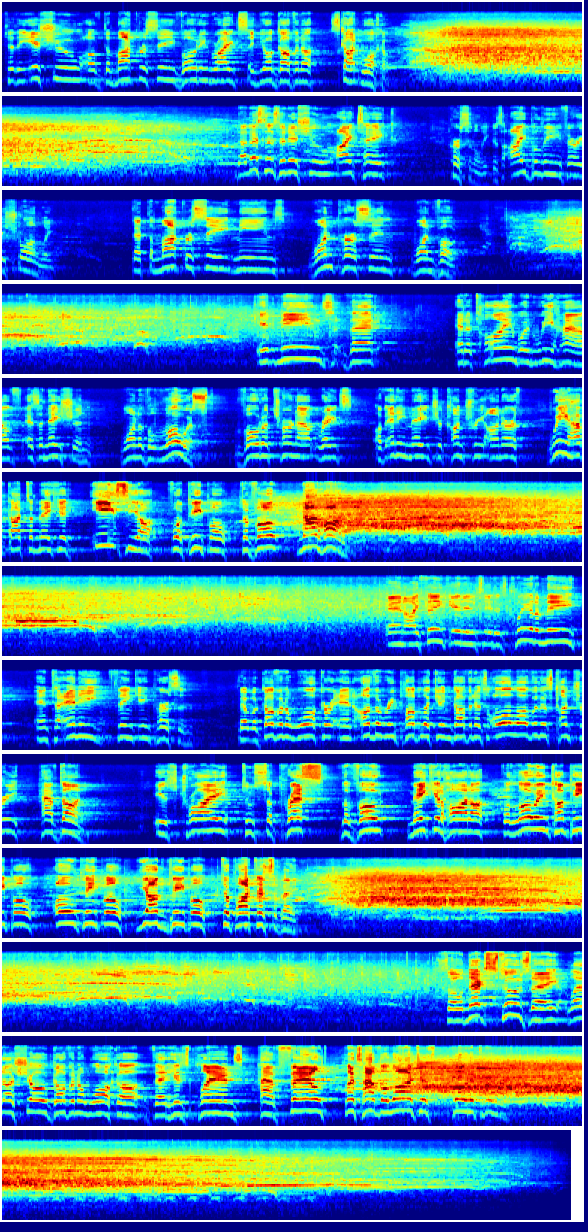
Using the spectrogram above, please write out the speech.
to the issue of democracy, voting rights, and your governor, Scott Walker. Now, this is an issue I take personally because I believe very strongly that democracy means one person, one vote. It means that at a time when we have, as a nation, one of the lowest voter turnout rates of any major country on earth, we have got to make it easier for people to vote, not harder. And I think it is, it is clear to me and to any thinking person that what Governor Walker and other Republican governors all over this country have done is try to suppress the vote, make it harder for low-income people, old people, young people to participate. So next Tuesday, let us show Governor Walker that his plans have failed. Let's have the largest voter turnout.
